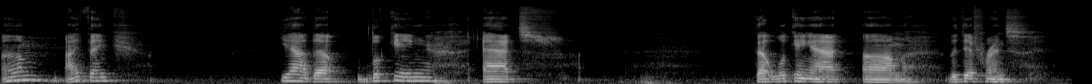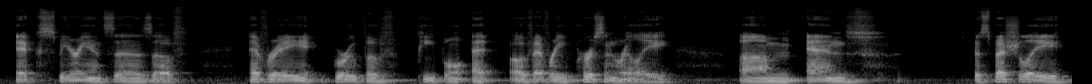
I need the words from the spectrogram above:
um i think yeah that looking at that looking at um the different experiences of every group of people at, of every person really um and especially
